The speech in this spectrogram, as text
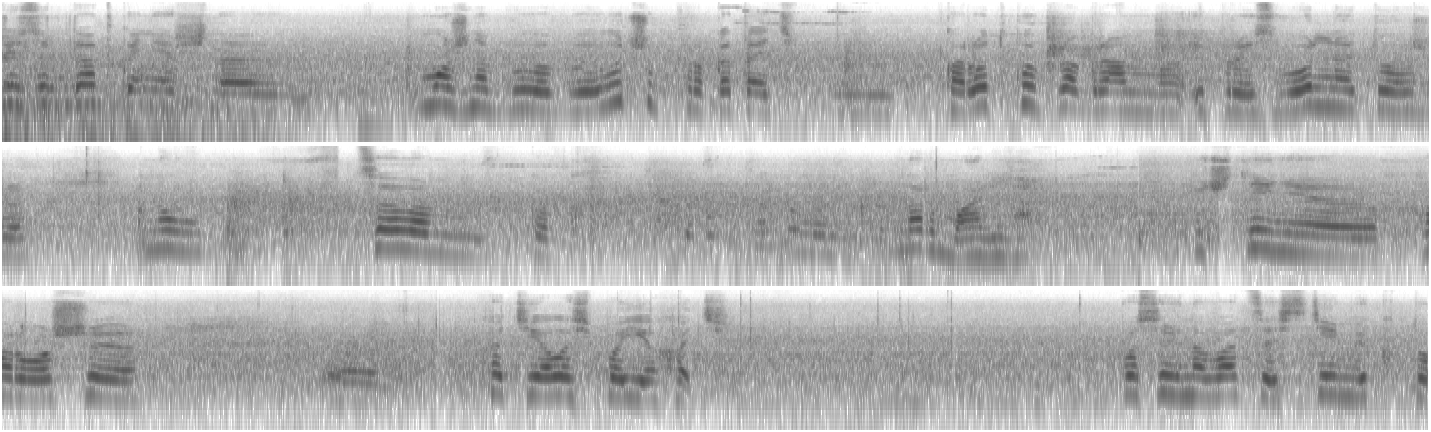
Результат, конечно, можно было бы лучше прокатать короткую программу и произвольную тоже. Ну, в целом, как нормально. Впечатления хорошие. хотелось поехать, посоревноваться с теми, кто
